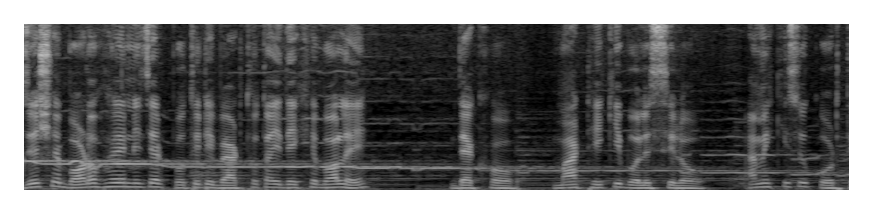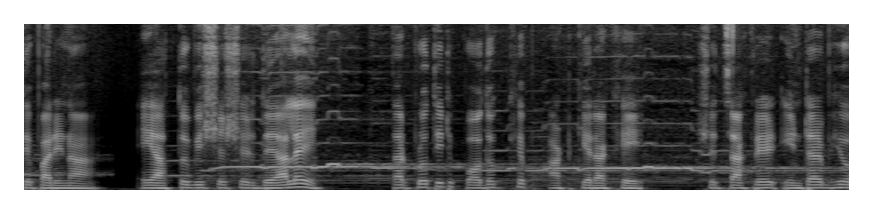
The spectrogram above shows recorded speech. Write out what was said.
যে সে বড় হয়ে নিজের প্রতিটি ব্যর্থতাই দেখে বলে, দেখো, মা ঠিকই বলেছিল, আমি কিছু করতে পারি না। এই আত্মবিশ্বাসের দেয়ালে তার প্রতিটি পদক্ষেপ আটকে রাখে। সে চাকরির ইন্টারভিউ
